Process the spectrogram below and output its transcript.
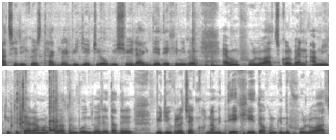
কাছে রিকোয়েস্ট থাকবে, ভিডিওটি অবশ্যই লাইক দিয়ে দেখে নেবেন এবং ফুল ওয়াচ করবেন। আমি কিন্তু যারা আমার পুরাতন বন্ধু আছে, তাদের ভিডিওগুলো যখন আমি দেখি, তখন কিন্তু ফুল ওয়াচ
